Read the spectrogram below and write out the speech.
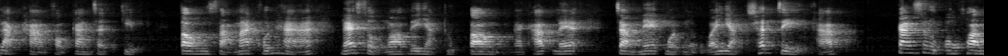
หลักฐานของการจัดเก็บต้องสามารถค้นหาและส่งมอบได้อย่างถูกต้องนะครับ และจำแนกหมวดหมู่ไว้อย่างชัดเจนครับการสรุปองค์ความ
